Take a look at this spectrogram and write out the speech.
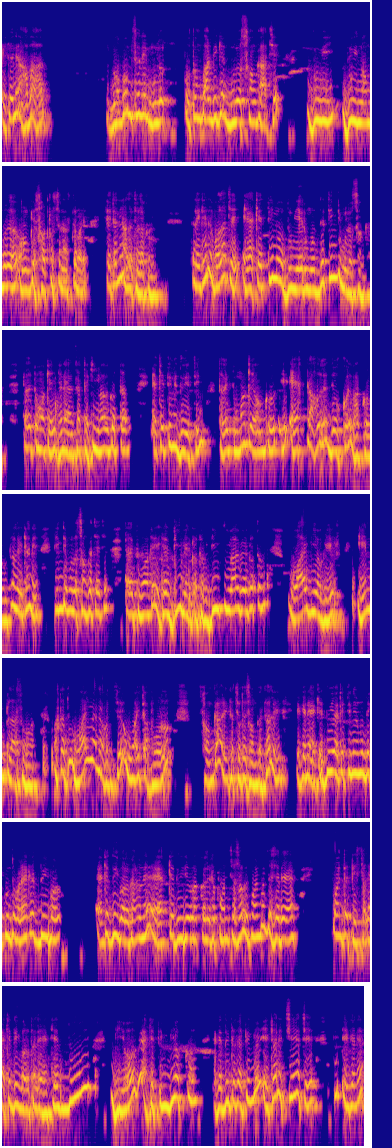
এখানে আবার নবম শ্রেণির মূল, প্রথম পার্বিকের মূলর সংখ্যা আছে দুই দুই নম্বরের অঙ্কে শর্ট কোশ্চেন আসতে পারে, সেটা নিয়ে আলোচনা করি তাহলে এখানে বলা আছে একের তিন ও দুই এর মধ্যে তিনটি মূলর সংখ্যা। তাহলে তোমাকে এখানে অ্যান্সারটা কীভাবে করতে হবে? একের তিনে দুইয়ের তিন, তাহলে তোমাকে অঙ্ক একটা হলে যোগ করে ভাগ করব তাহলে এখানে তিনটে মূলর সংখ্যা চাইছে, তাহলে তোমাকে এখানে ডি বের করতে হবে। ডি কীভাবে বের করতে হবে? ওয়াই বিয়োগ এক্স এন প্লাস ওয়ান অর্থাৎ ওয়াই মানে হচ্ছে ওয়াইটা বড় সংখ্যা, আর এটা ছোট সংখ্যা। তাহলে এখানে একের দুই একের তিনের মধ্যে কোনটা বড় একের দুই বড়। একের দুই বড় কারণ এককে দুই দিয়ে ভাগ করলে এটা পঞ্চাশ হবে। পয়েন্ট পঞ্চাশ এটা এক পয়েন্ট তাহলে একের দুই বড়। তাহলে একের দুই বিয়োগ একের তিন বিয়োগ কর। একের দুই থেকে এক তিন বিয়োগ। এখানে চেয়েছে এখানে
